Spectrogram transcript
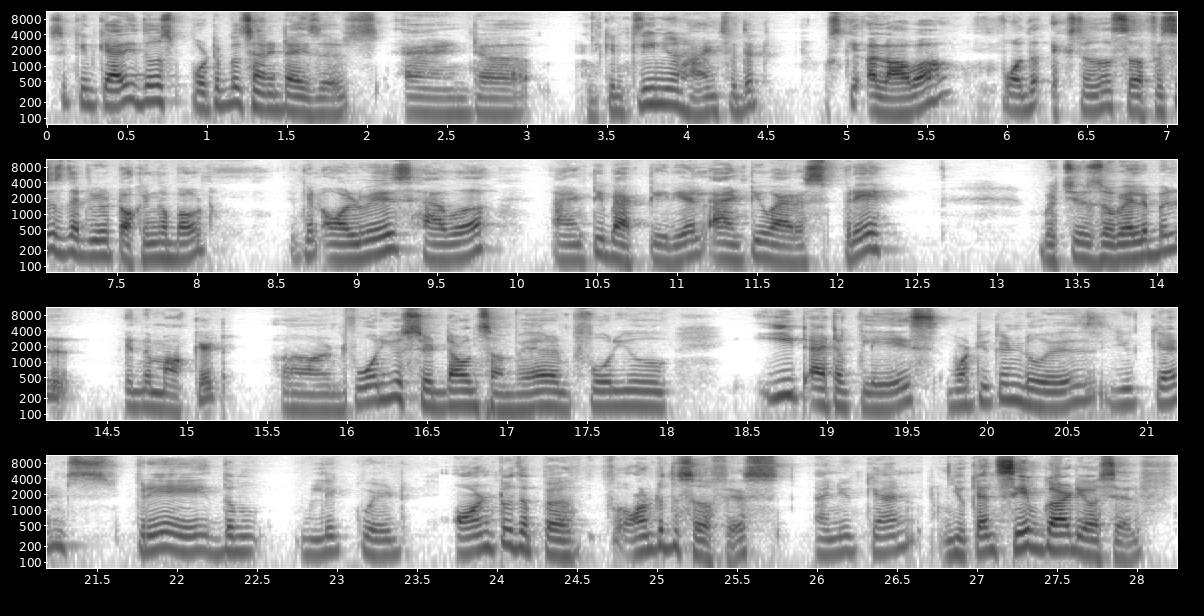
So you can carry those portable sanitizers and uh, you can clean your hands with it. उसके अलावा for the external surfaces that we are talking about, you can always have a antibacterial antivirus spray which is available in the market uh, before you sit down somewhere before you eat at a place what you can do is you can spray the liquid onto the onto the surface and you can you can safeguard yourself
